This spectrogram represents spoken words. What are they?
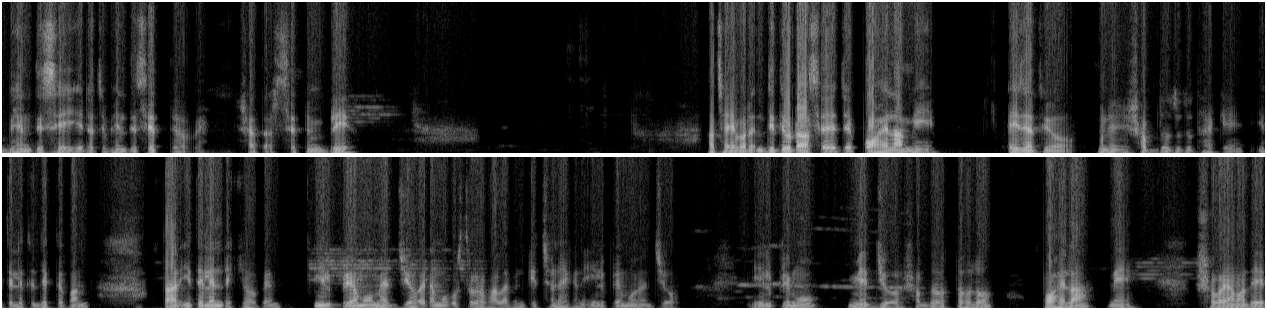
ভেন্তিসেই এটা হচ্ছে ভেন্তিসেত্তে হবে। ২৭ সেপ্টেম্বরে। আচ্ছা এবারে দ্বিতীয়টা আছে যে পহেলা মে। এই জাতীয় মানে শব্দ যদি থাকে ইতালিতে দেখতে পান, তার ইতালিয়ানটা কি হবে? ইল প্রেমো মেজ্জো এটা মুখস্থ করে ভালো ফালাবেন। কিচ্ছু না এখানে। ইল প্রেমো মেজ্জো। ইল প্রেমো মেজ্জো শব্দের অর্থ হলো পহেলা মে। সবাই আমাদের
